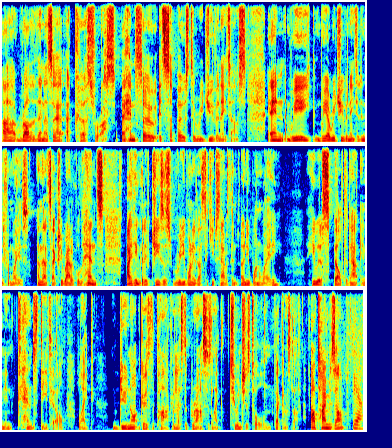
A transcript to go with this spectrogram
Uh, rather than as a, a curse for us, and so it's supposed to rejuvenate us, and we we are rejuvenated in different ways, and that's actually radical. Hence, I think that if Jesus really wanted us to keep Sabbath in only one way, he would have spelt it out in intense detail, like do not go to the park unless the grass is like two inches tall and that kind of stuff. Our time is up. Yeah.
